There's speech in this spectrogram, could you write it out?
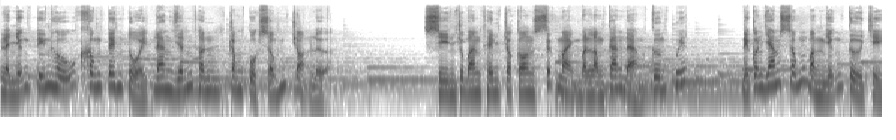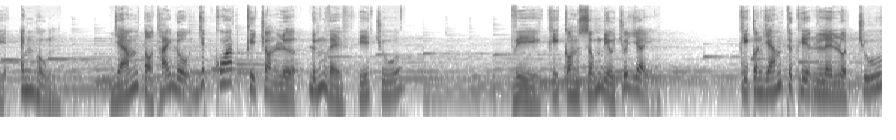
là những tín hữu không tên tuổi đang dấn thân trong cuộc sống chọn lựa. Xin Chúa ban thêm cho con sức mạnh và lòng can đảm cương quyết để con dám sống bằng những cử chỉ anh hùng, dám tỏ thái độ dứt khoát khi chọn lựa đứng về phía chúa. Vì khi con sống điều chúa dạy, khi con dám thực hiện lề luật chúa,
